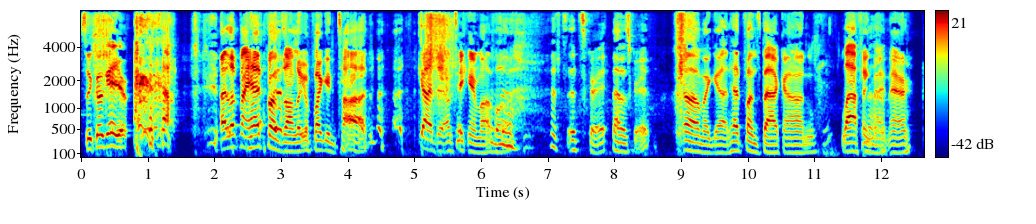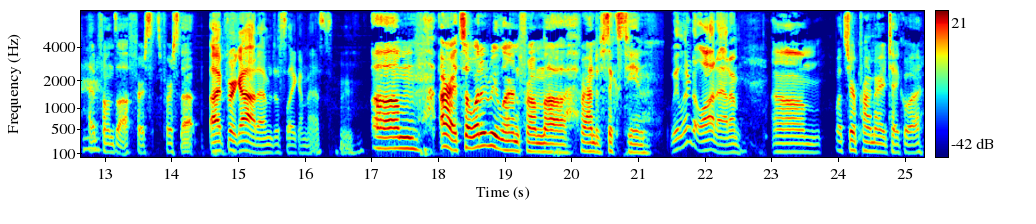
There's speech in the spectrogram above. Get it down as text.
So go get your. I left my headphones on like a fucking Todd. God damn, I'm taking them off. Hold on. It's it's great. That was great. Oh my god, headphones back on. Laughing nightmare. Headphones off first first up. I forgot. I'm just like a mess. Um all right, so what did we learn from uh round of 16? We learned a lot, Adam. Um, What's your primary takeaway?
